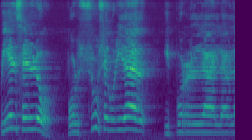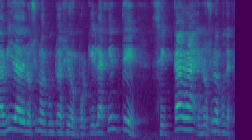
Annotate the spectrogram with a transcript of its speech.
Piénsenlo, por su seguridad y por la, la vida de los signos de puntuación, porque la gente se caga en los de puntuación.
